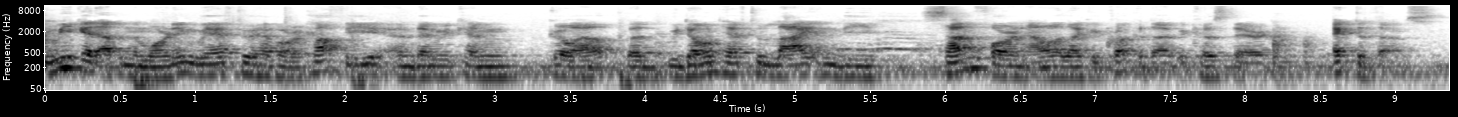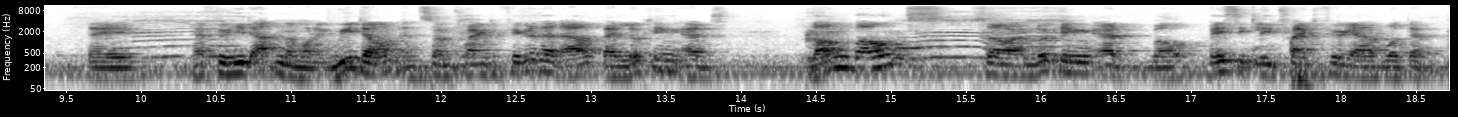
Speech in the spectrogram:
when we get up in the morning, we have to have our coffee and then we can go out, but we don't have to lie in the sun for an hour like a crocodile because they're ectotherms. They have to heat up in the morning. We don't, and so I'm trying to figure that out by looking at long bones. So I'm looking at, well, basically trying to figure out what that,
